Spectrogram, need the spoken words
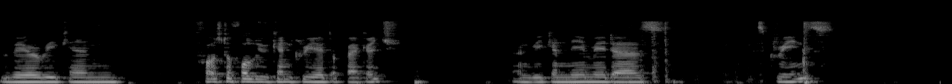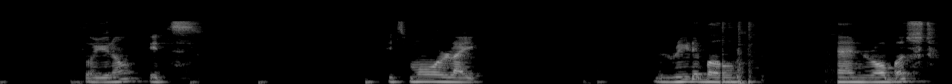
where we can first of all you can create a package and we can name it as screens. So you know it's it's more like readable and robust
